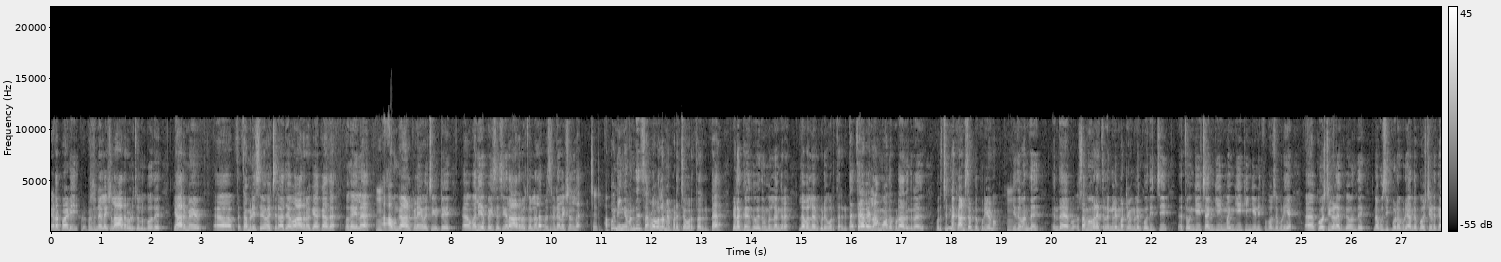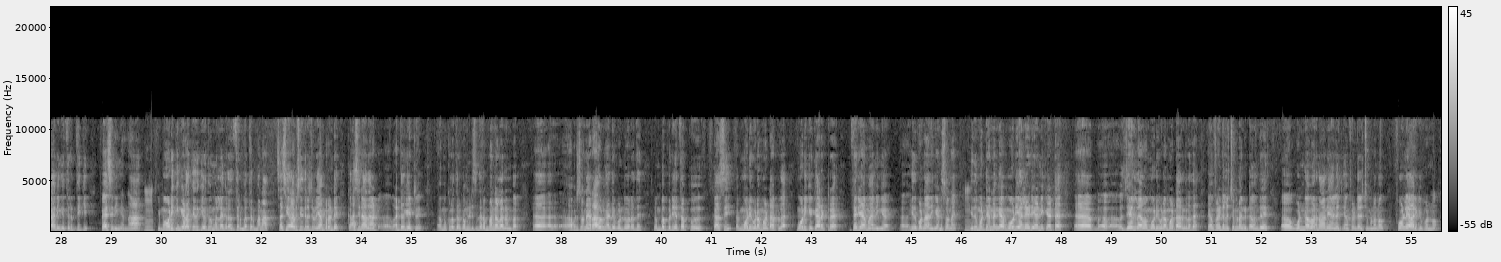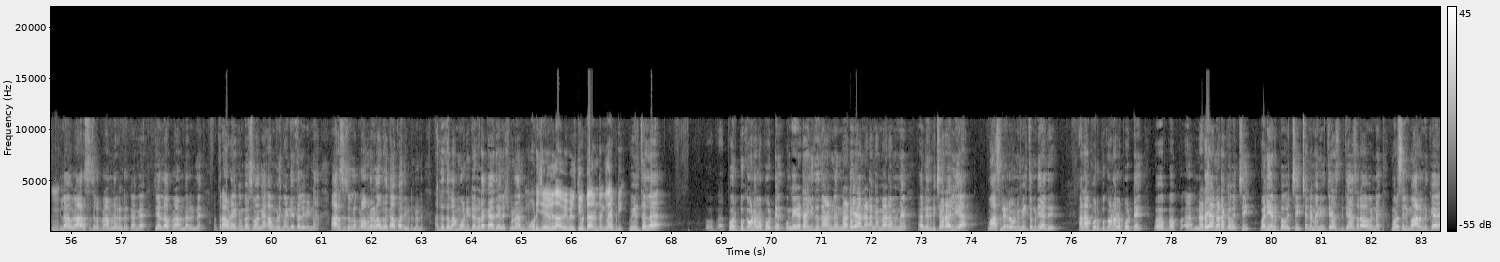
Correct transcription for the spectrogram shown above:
எடப்பாடி பிரசிடண்ட் எலெக்ஷன்ல ஆதரவுன்னு சொல்லும்போது யாருமே தமிழிசையோ ஹெச்ராஜாவோ ஆதரவு கேட்காத வகையில அவங்க ஆட்களையே வச்சுக்கிட்டு வலிய போய் சசிகலா ஆதரவு சொல்லல பிரசிடண்ட் எலெக்ஷன்ல சரி. அப்போ நீங்க வந்து சர்வ வல்லமை படைச்ச ஒருத்தர்கிட்ட இலக்குக்கு எதுவும் இல்லைங்கிற லெவல்ல இருக்கக்கூடிய ஒருத்தர்கிட்ட தேவையெல்லாம் மோதக்கூடாதுங்கிற ஒரு சின்ன கான்செப்ட் புரியணும். இது வந்து இந்த சமூக வலைத்தளங்களையும் மற்றவங்களையும் கொதிச்சு தொங்கி சங்கி மங்கி கிங்கின்னு பேசக்கூடிய கோஷ்டிகளுக்கு வந்து இன்னும் உசி போடக்கூடிய அந்த கோஷ்டிகளுக்காக நீங்க திருப்திக்கு பேசுனீங்கன்னா மோடிக்கு இங்க இழக்கிறதுக்கு எதுவும் இல்லைங்கிறது திரும்ப திரும்ப நான் சசிகலா விஷயத்துல சொல்றேன். என் ஃப்ரெண்டு காசிநாதன் அட்வொகேட் அஹ், முக்குலத்தர் கம்யூனிட்டி சேர்ந்த ரொம்ப நல்ல நண்பர். அவர் சொன்னேன் ராகுல் காந்தியை கொண்டு வர்றது ரொம்ப பெரிய தப்பு காசி. மோடி விட மாட்டாப்புல. மோடிக்கு கேரக்டரை தெரியாம நீங்க இது பண்ணாதீங்கன்னு சொன்னேன். இது மட்டும் என்னங்க மோடியா லேடியான்னு கேட்ட ஜெயலலிதாவை மோடி விட மாட்டாருங்கிறத என் ஃப்ரெண்டு லட்சுமணன் கிட்ட வந்து ஒன் ஹவர் நானே என் ஃப்ரெண்டு லட்சுமணனும் போன்லயே ஆர்கியூ பண்ணோம். இல்ல அவர் ஆர்எஸ்எஸ்ல பிராமணர்கள் இருக்காங்க ஜெயலலிதா பிராமணர்னு திராவிட இயக்கம் பேசுவாங்க. அவங்களுக்கு வேண்டிய தலைவின்னா ஆர்எஸ்எஸ் உள்ள பிராமணர்கள் அவங்களை காப்பாத்தி அது இதெல்லாம் மோடிட்ட நடக்காது லட்சுமணன். மோடி ஜெயலலிதாவை வீழ்த்தி விட்டாருன்றீங்களா எப்படி? வீழ்த்தல்ல பொறுப்பு கவுனரை போட்டு உங்க இடம் இதுதான்னு நடையா நடங்க மேடம்னு நிரூபிச்சாரா இல்லையா? மாஸ் லீடர் ஒன்றும் வீழ்த்த முடியாது. ஆனா பொறுப்பு கவுனரை போட்டு நடையா நடக்க வச்சு வழி அனுப்ப வச்சு சென்னமேனி வித்தியாச வித்தியாசராவன்னு முரசொலி மாறனுக்கு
